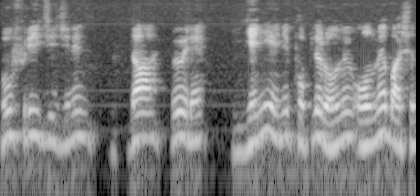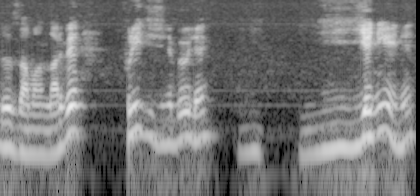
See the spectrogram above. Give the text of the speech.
bu FreeGG'nin daha böyle yeni yeni popüler olmaya, olmaya başladığı zamanlar ve FreeGG'nin böyle yeni yeni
